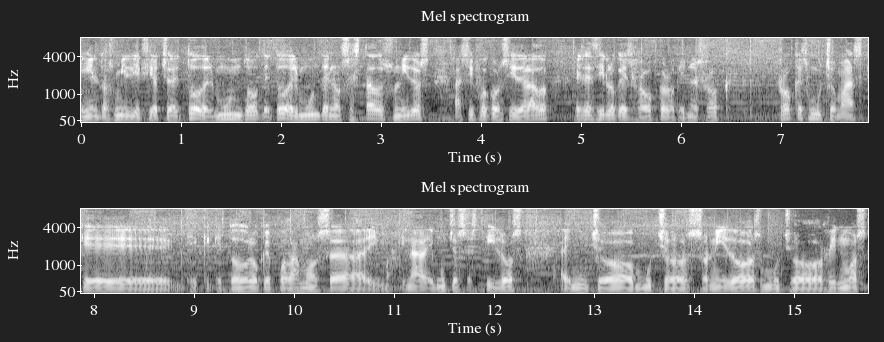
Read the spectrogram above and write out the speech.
en el 2018 de todo el mundo, de todo el mundo en los Estados Unidos, así fue considerado, es decir, lo que es rock o lo que no es rock rock es mucho más que, que, todo lo que podamos eh, imaginar. Hay muchos estilos, hay mucho, muchos sonidos, muchos ritmos,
